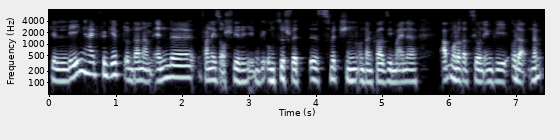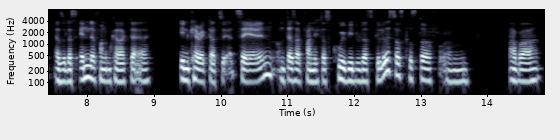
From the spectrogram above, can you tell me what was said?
Gelegenheit für gibt und dann am Ende fand ich es auch schwierig, irgendwie umzuswitchen und dann quasi meine Abmoderation irgendwie, oder, ne, also das Ende von einem Charakter in Character zu erzählen und deshalb fand ich das cool, wie du das gelöst hast, Christoph, ähm, aber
